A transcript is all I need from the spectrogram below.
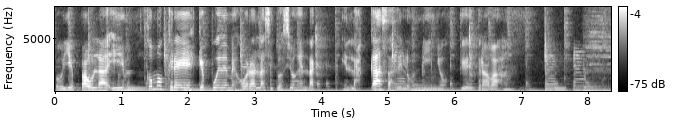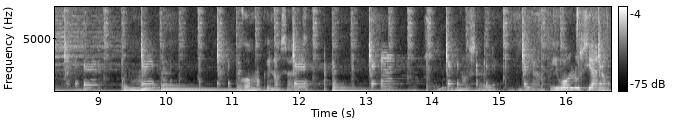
Oye, Paula, ¿y cómo crees que puede mejorar la situación en, la, en las casas de los niños que trabajan? ¿Y vos, Luciano?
